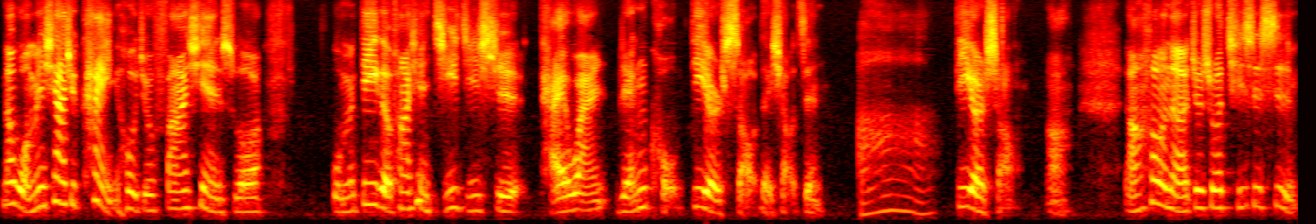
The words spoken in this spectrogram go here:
那我们下去看以后，就发现说，我们第一个发现吉吉是台湾人口第二少的小镇啊，第二少啊。然后呢，就说其实是。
